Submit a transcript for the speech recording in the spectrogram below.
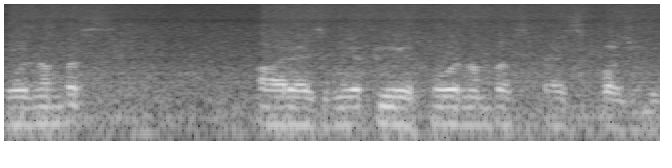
whole numbers or as near to a four numbers as possible.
